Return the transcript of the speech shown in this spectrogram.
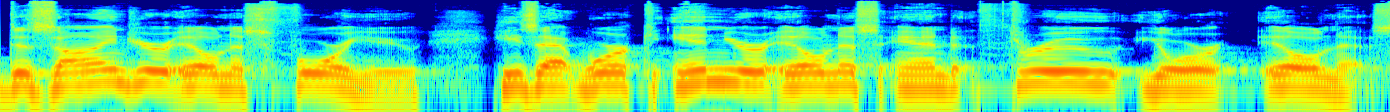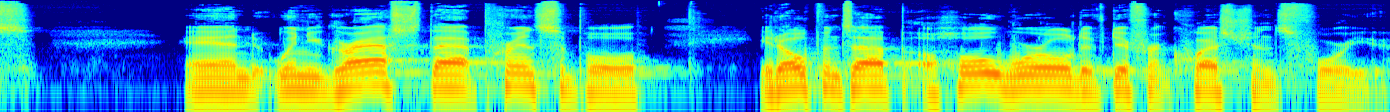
designed your illness for you. He's at work in your illness and through your illness. And when you grasp that principle, it opens up a whole world of different questions for you.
